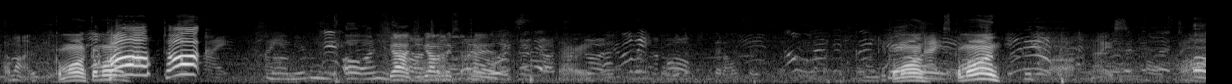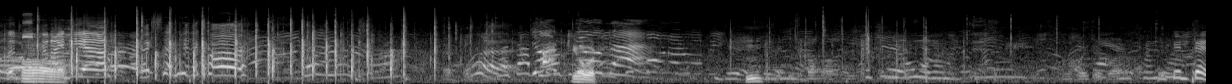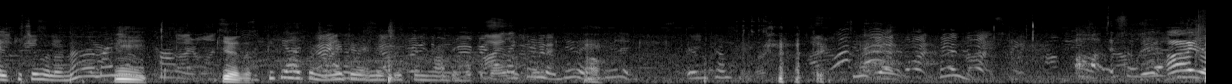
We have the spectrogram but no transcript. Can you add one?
Come on. Come on, come on. Call. Talk. Mom, you're gonna be. Oh, on his. God, you got to make the pass. Sorry. Come on. Come on. Nice. Oh. Good, Oh. good idea. Next time, hit the car. What? Don't Keep over. do that. Do it. Do it. Put your head on my You can tell কিছু হলো না হুম কি হয়েছে ঠিক আছে negative energy from Radhe like Kendra do it Oh. do it It will come.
